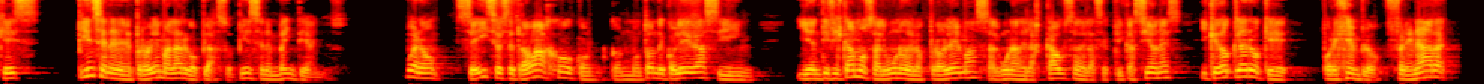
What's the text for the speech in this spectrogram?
que es piensen en el problema a largo plazo, piensen en 20 años. Bueno, se hizo ese trabajo con, con un montón de colegas y identificamos algunos de los problemas, algunas de las causas, de las explicaciones, y quedó claro que, por ejemplo, frenar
